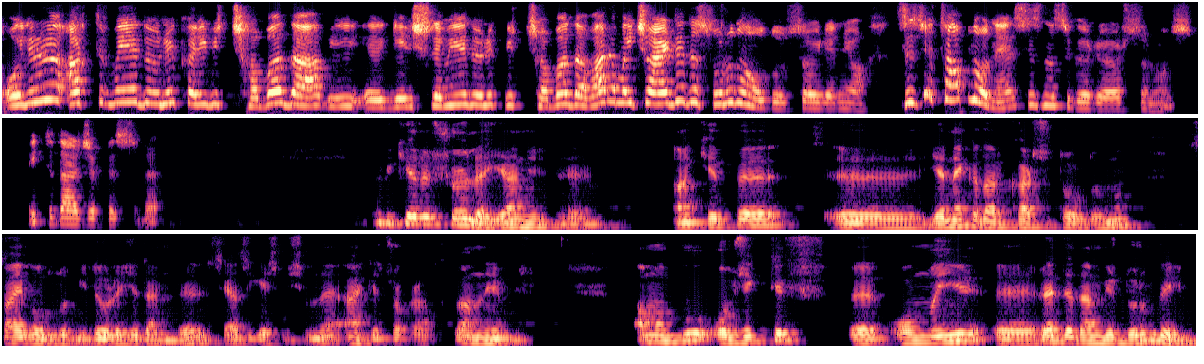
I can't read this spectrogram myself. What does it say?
Oyları arttırmaya dönük hani bir çaba da bir genişlemeye dönük bir çaba da var ama içeride de sorun olduğu söyleniyor. Sizce tablo ne? Siz nasıl görüyorsunuz iktidar cephesini? Bir kere şöyle yani e, AKP'ye ne kadar karşıt olduğumu sahip olduğum ideolojiden de siyasi geçmişimde herkes çok rahatlıkla anlayabilir. Ama bu objektif e, olmayı e, reddeden bir durum değil.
